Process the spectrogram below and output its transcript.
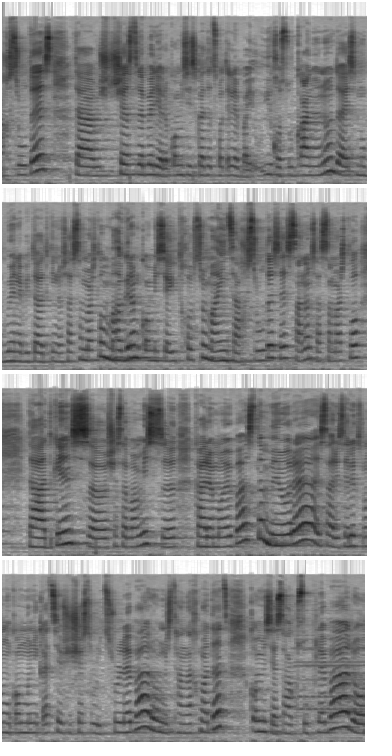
აღსრულდეს და შესაძლებელია, რომ კომისიის გადაწყვეტილება იყოს უკანონო და ეს მოგვიანებით დაადგინოს სასამართლო, მაგრამ კომისია ითხოვს, რომ მაინც აღსრულდეს ეს სანამ სასამართლო დაადგენს შესაბამის გარემოებას და მეორე, ეს არის ელექტრონულ კომუნიკაციებში შესული ცვლილება, რომლის თანახმადაც კომისიას აქვს უფლება, რომ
